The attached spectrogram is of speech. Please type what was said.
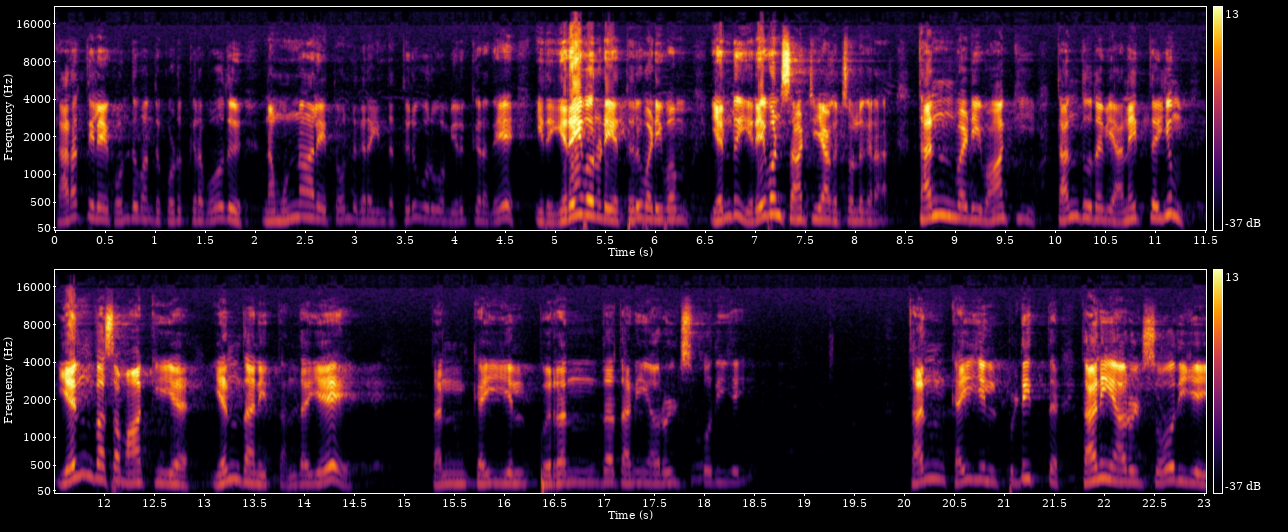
கரத்திலே கொண்டு வந்து கொடுக்கிற போது நம் முன்னாலே தோன்றுகிற இந்த திருவுருவம் இருக்கிறதே இது இறைவனுடைய திருவடிவம் என்று இறைவன் சாட்சியாக சொல்லுகிறார். தன் வடிவாக்கி தந்துதவி அனைத்தையும் என் வசமாக்கிய என் தனி தந்தையே தன் கையில் பிறந்த தனி அருள் சோதியை தன் கையில் பிடித்த தனி அருள் சோதியை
